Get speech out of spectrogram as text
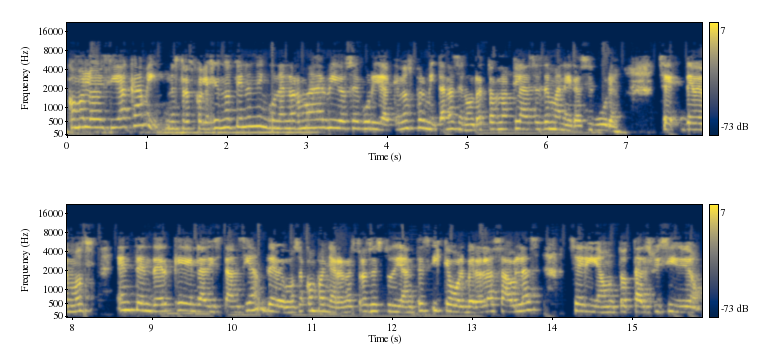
Como lo decía Cami, nuestros colegios no tienen ninguna norma de bioseguridad que nos permitan hacer un retorno a clases de manera segura. debemos entender que en la distancia debemos acompañar a nuestros estudiantes y que volver a las aulas sería un total suicidio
